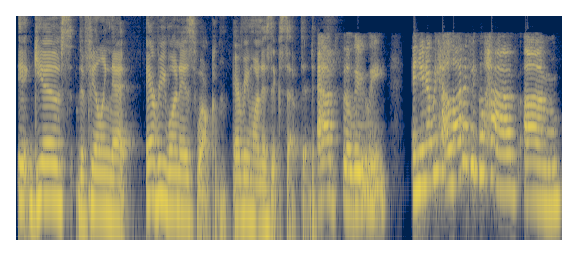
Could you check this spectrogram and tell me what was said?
it gives the feeling that everyone is welcome, everyone is accepted. Absolutely. And you know, we ha- a lot of people have um,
